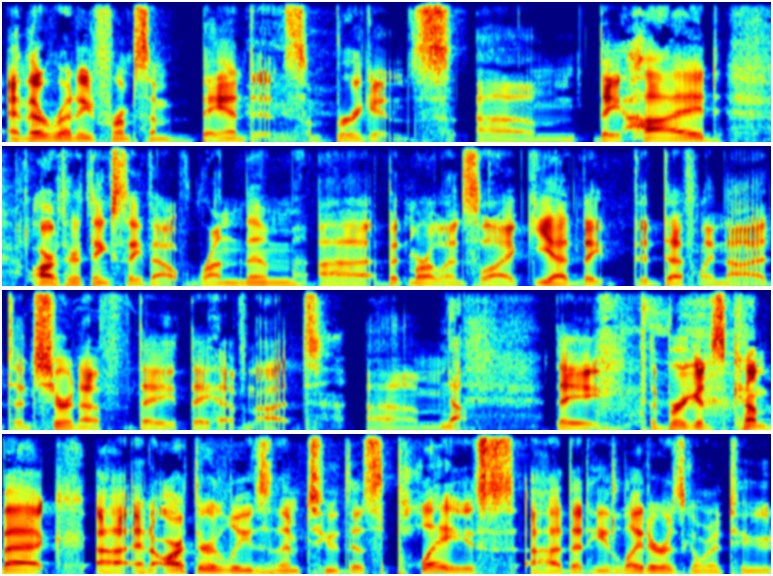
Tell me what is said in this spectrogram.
And they're running from some bandits, some brigands. Um, they hide. Arthur thinks they've outrun them, uh, but Merlin's like, "Yeah, they, they definitely not." And sure enough, they they have not. Um, No. They the brigands come back, uh, and Arthur leads them to this place uh, that he later is going to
